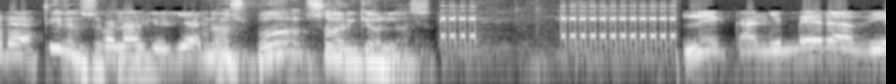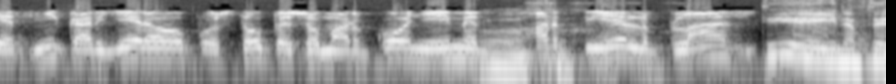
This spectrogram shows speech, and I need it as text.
ωραία. Τι να σου Πολλά κάνω. δουλειά. Να σου πω, sorry κιόλας. Ναι, καλημέρα. Διεθνή καριέρα όπως το είπες ο Μαρκόνι. Είμαι το Οχ. RPL Plus Τι έγινε αυτές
